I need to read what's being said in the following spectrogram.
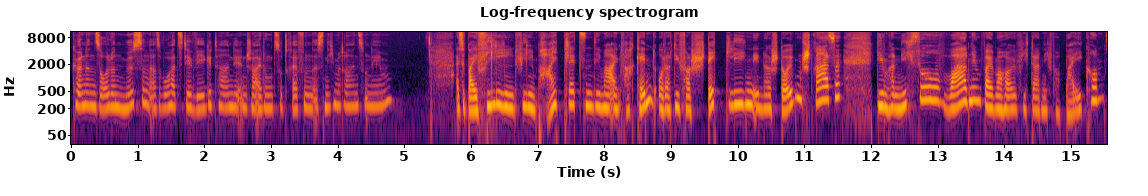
können, sollen, müssen? Also wo hat es dir wehgetan, die Entscheidung zu treffen, es nicht mit reinzunehmen? Also bei vielen, vielen Parkplätzen, die man einfach kennt oder die versteckt liegen in der Stäubenstraße, die man nicht so wahrnimmt, weil man häufig da nicht vorbeikommt.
